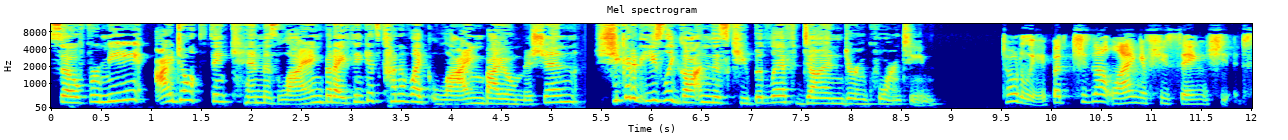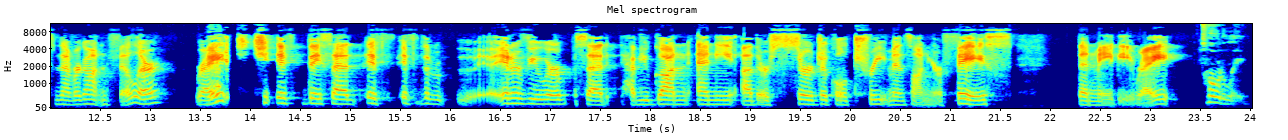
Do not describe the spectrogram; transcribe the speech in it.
So for me, I don't think Kim is lying, but I think it's kind of like lying by omission. She could have easily gotten this Cupid lift done during quarantine. Totally. But she's not lying if she's saying she's never gotten filler, right? Yeah. She, if they said, if, if the interviewer said, have you gotten any other surgical treatments on your face? Then maybe, right? Totally.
